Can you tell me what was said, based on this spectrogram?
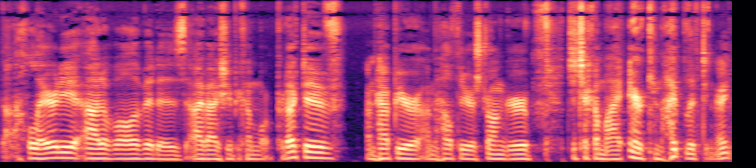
the hilarity out of all of it is i've actually become more productive. I'm happier i'm healthier stronger. Just check out my Eric Kim hype lifting right?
